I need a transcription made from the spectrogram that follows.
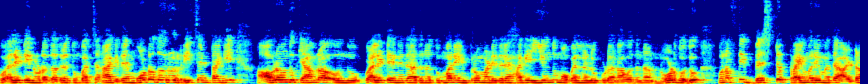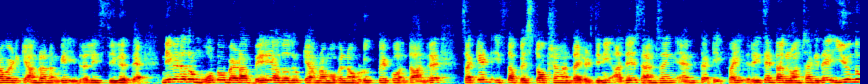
ಕ್ವಾಲಿಟಿ ನೋಡೋದಾದ್ರೆ ತುಂಬಾ ಚೆನ್ನಾಗಿದೆ. ಮೋಟೋದವರು ರೀಸೆಂಟ್ ಆಗಿ ಅವರ ಒಂದು ಕ್ಯಾಮ್ರಾ ಒಂದು ಕ್ವಾಲಿಟಿ ಏನಿದೆ, ಅದನ್ನ ತುಂಬಾನೇ ಇಂಪ್ರೂವ್ ಮಾಡಿದ್ದಾರೆ. ಹಾಗೆ ಈ ಒಂದು ಮೊಬೈಲ್ ನಲ್ಲೂ ಕೂಡ ನಾವು ಅದನ್ನ ನೋಡಬಹುದು one of the best primary ಮತ್ತೆ ಅಲ್ಟ್ರಾವೈಡ್ ಕ್ಯಾಮ್ರಾ ನಮಗೆ ಇದರಲ್ಲಿ ಸಿಗುತ್ತೆ. ನೀವೇನಾದ್ರೂ ಮೋಟೋ ಬೇಡ, ಬೇರೆ ಯಾವ್ದಾದ್ರು ಕ್ಯಾಮ್ರಾ ಮೊಬೈಲ್ನ ಹುಡುಕ್ಬೇಕು ಅಂತ ಅಂದ್ರೆ second is the best option ಅಂತ ಹೇಳ್ತೀನಿ. ಅದೇ Samsung M thirty five recent ಆಗಿ ಲಾಂಚ್ ಆಗಿದೆ. ಈ ಒಂದು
